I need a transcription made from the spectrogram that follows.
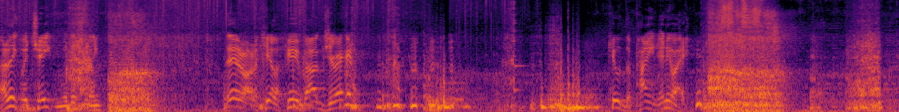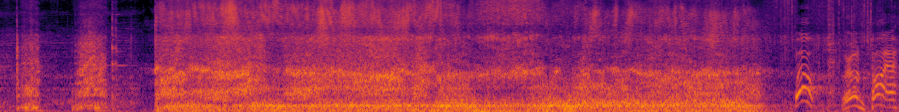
I think we're cheating with this thing. There ought to kill a few bugs, you reckon? Killed the paint anyway. Whoa, we're on fire.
